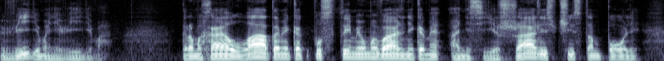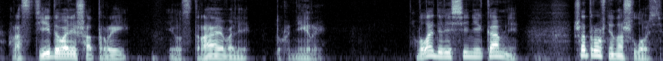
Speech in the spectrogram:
видимо-невидимо. Громыхая латами, как пустыми умывальниками, они съезжались в чистом поле, растидывали шатры и устраивали турниры. Владели синие камни, шатров не нашлось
